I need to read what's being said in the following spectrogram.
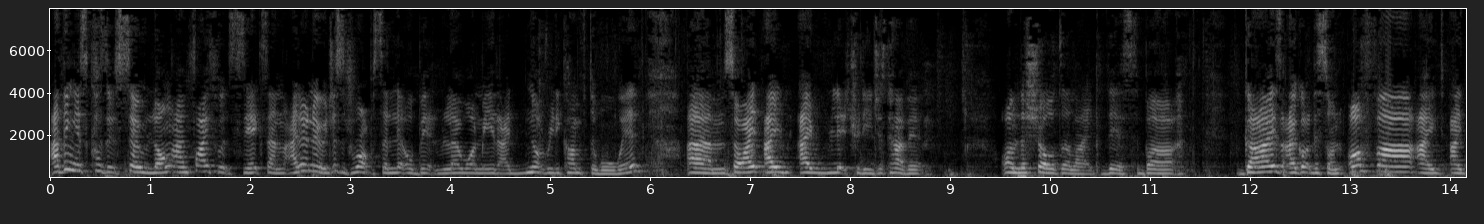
I think it's because it's so long. I'm five foot six and i don't know it just drops a little bit low on me that i'm not really comfortable with. Um so i i, I literally just have it on the shoulder like this but guys i got this on offer. I i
